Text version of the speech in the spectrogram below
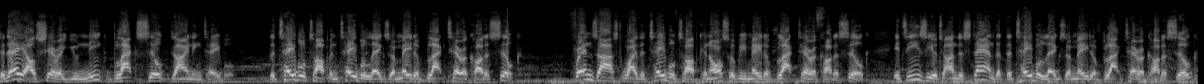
Today I'll share a unique black silk dining table. The tabletop and table legs are made of black terracotta silk. Friends asked why the tabletop can also be made of black terracotta silk. It's easier to understand that the table legs are made of black terracotta silk.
